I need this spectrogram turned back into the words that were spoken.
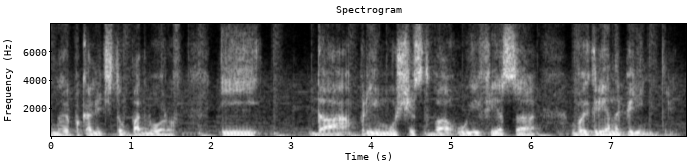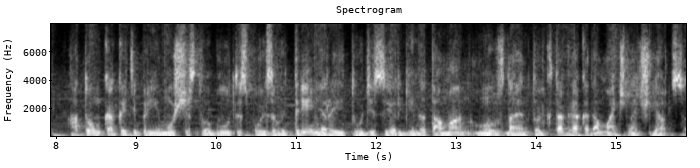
но и по количеству подборов. И да, преимущество у Эфеса в игре на периметре. О том, как эти преимущества будут использовать тренеры и Тудис, и Эргина Таман, мы узнаем только тогда, когда матч начнется.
